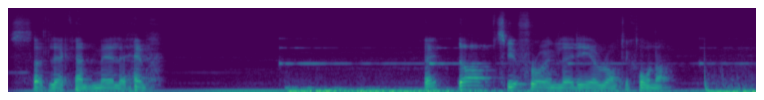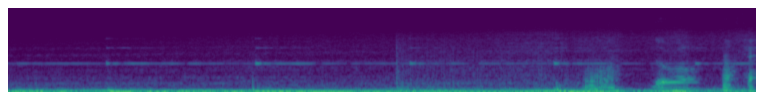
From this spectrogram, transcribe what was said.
Sadly I can't melee him. Okay, oh, spear throwing lady around the corner. Okay.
